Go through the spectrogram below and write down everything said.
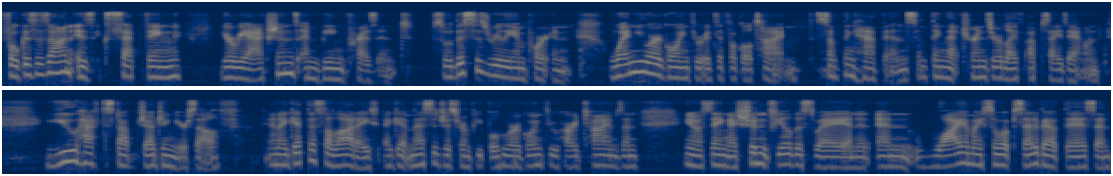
focuses on is accepting your reactions and being present. So, this is really important. When you are going through a difficult time, something happens, something that turns your life upside down, you have to stop judging yourself and i get this a lot. I, I get messages from people who are going through hard times and you know saying i shouldn't feel this way and and why am i so upset about this? And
